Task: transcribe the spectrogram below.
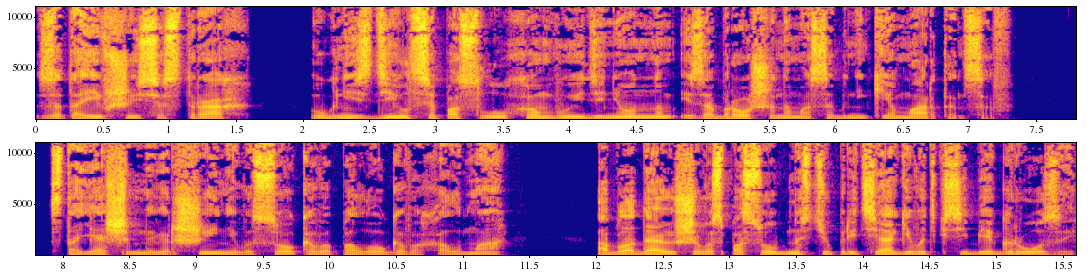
Затаившийся страх угнездился, по слухам, в уединенном и заброшенном особняке Мартенсов, стоящем на вершине высокого пологого холма, обладающего способностью притягивать к себе грозы,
